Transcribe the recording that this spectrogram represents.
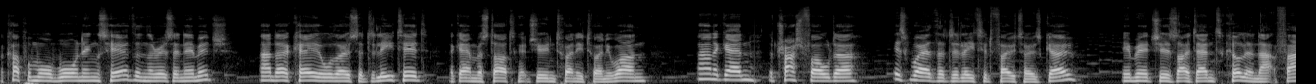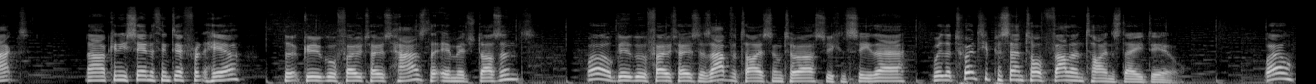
a couple more warnings here than there is in Immich. And okay, all those are deleted. Again, we're starting at June 2021. And again, the trash folder is where the deleted photos go. Immich is identical in that fact. Now, can you see anything different here that Google Photos has that Immich doesn't? Well, Google Photos is advertising to us, you can see there, with a 20% off Valentine's Day deal. Well,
